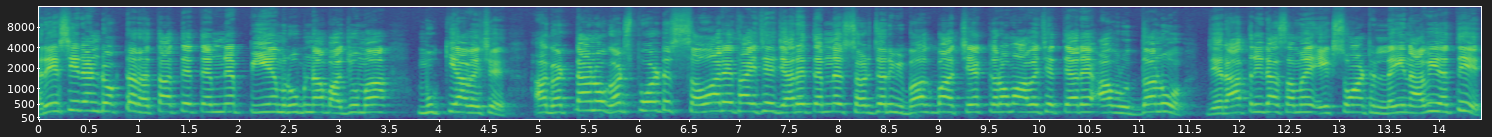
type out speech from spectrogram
રેસિડન્ટ ડોક્ટર હતા તે તેમને પીએમ રૂમના બાજુમાં મૂકી આવે છે. આ ઘટનાનો ઘટસ્ફોટ સવારે થાય છે જ્યારે તેમને સર્જરી વિભાગમાં ચેક કરવામાં આવે છે ત્યારે આ વૃદ્ધાનું જે રાત્રિના સમયે એકસો આઠ લઈને આવી હતી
